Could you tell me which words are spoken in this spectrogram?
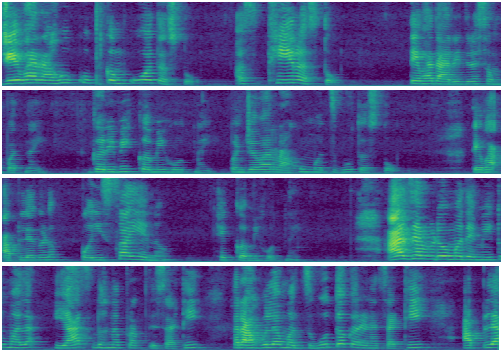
जेव्हा राहू खूप कमकुवत असतो अस्थिर असतो तेव्हा दारिद्र्य संपत नाही. गरिबी कमी होत नाही. पण जेव्हा राहू मजबूत असतो तेव्हा आपल्याकडं पैसा येणं हे कमी होत नाही. आज या व्हिडिओमध्ये मी तुम्हाला याच धनप्राप्तीसाठी राहूला मजबूत करण्यासाठी आपल्या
